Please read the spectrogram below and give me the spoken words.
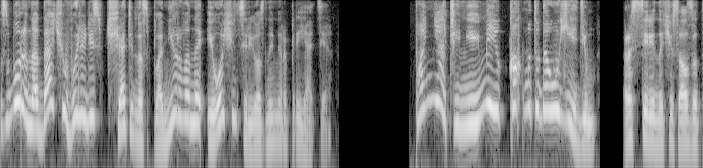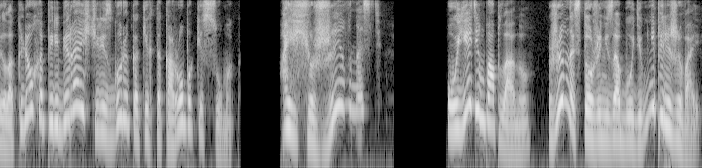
Сборы на дачу вылились в тщательно спланированное и очень серьезное мероприятие. «Понятия не имею, как мы туда уедем!» — растерянно чесал затылок Леха, перебираясь через горы каких-то коробок и сумок. «А еще живность!» «Уедем по плану. Живность тоже не забудем, не переживай!»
